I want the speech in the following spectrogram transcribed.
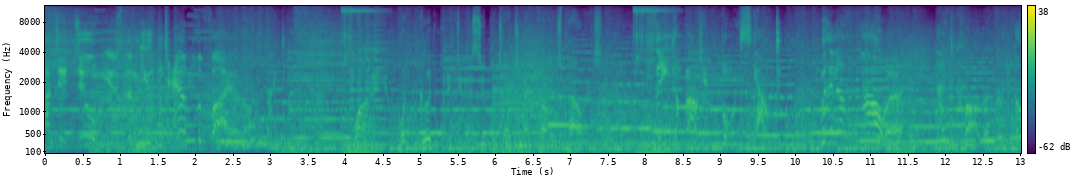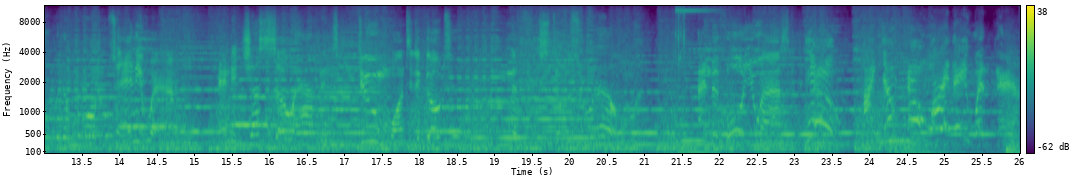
Dr. Doom used the mutant amplifier. Why? What good would it do to supercharge Nightcrawler's powers? Think about it, Boy Scout. With enough power, Nightcrawler could open a portal to anywhere. And it just so happens Doom wanted to go to Mephisto's realm. And before you ask, no! I don't know why they went there!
